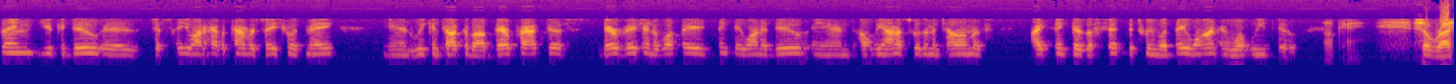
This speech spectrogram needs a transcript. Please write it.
thing you could do is just say you want to have a conversation with me, and we can talk about their practice, their vision of what they think they want to do, and I'll be honest with them and tell them if I think there's a fit between what they want and what we do. Okay. So Russ,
